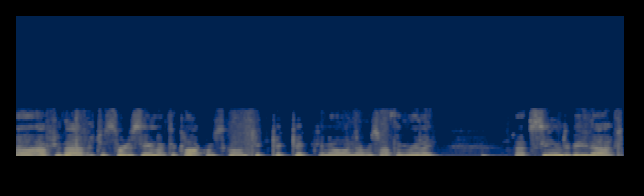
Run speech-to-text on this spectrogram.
uh, after that, it just sort of seemed like the clock was going tick, tick, tick, you know, and there was nothing really that seemed to be that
